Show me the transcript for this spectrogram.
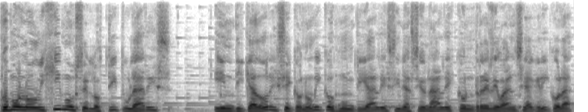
Como lo dijimos en los titulares, indicadores económicos mundiales y nacionales con relevancia agrícola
